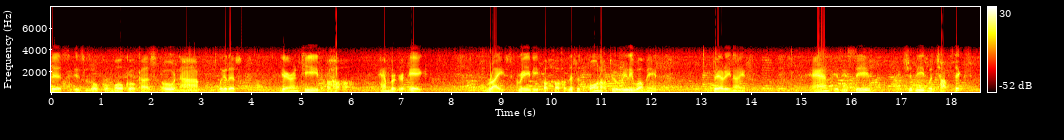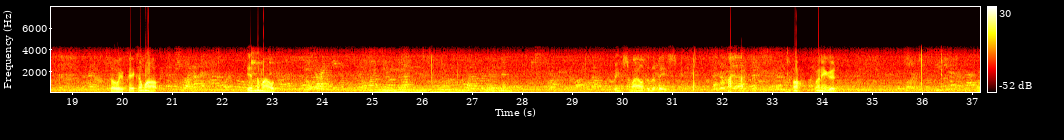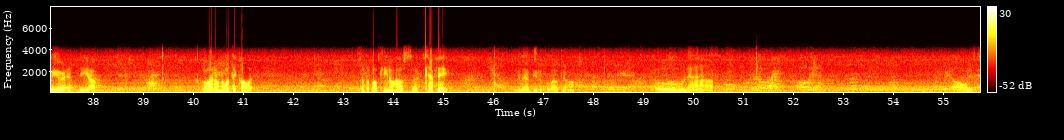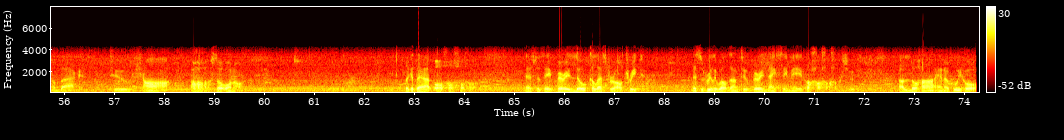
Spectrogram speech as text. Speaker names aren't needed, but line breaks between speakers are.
This is Loco Moco, cuz, oh nah. Look at this. Guaranteed, oh, hamburger, egg, rice, gravy. Oh, this is Ono too, really well made. Very nice. And as you see, it should be eaten with chopsticks. So we pick them up in the mouth. Bring smile to the face. oh, funny good. We are at the, uh, oh, I don't know what they call it. It's at the Volcano House uh, Cafe. Look at that beautiful out there, huh? Oh, now. We always come back to Shaw. Oh, so ono. Look at that. Oh, ho, ho, ho. A very low cholesterol treat. This is really well done too. Very nicely made. Oh, shoot. Aloha and a hui ho.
